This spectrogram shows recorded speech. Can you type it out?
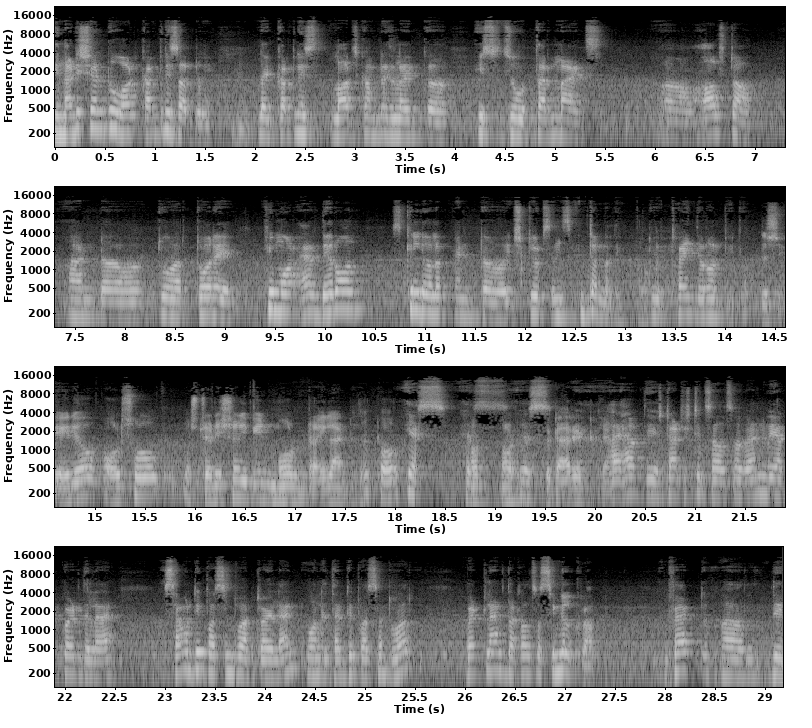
In addition to what companies are doing, like companies, large companies like uh, Isuzu, Thermax, uh, Alstom, and uh, Tor- Toray, few more have their own skill development uh, institutes in- internally to train their own people. This area also was traditionally been more dry land, is it? Or Yes, yes, not, not yes. arid kind I have the statistics also. When we acquired the land, 70% were dry land, only 30% were wetlands, that also single crop. In fact, uh, the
